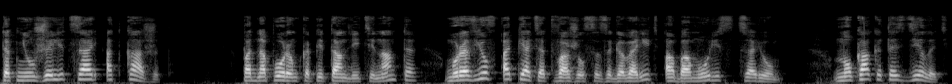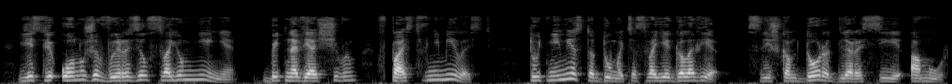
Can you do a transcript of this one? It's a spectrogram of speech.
Так неужели царь откажет? Под напором капитан-лейтенанта Муравьев опять отважился заговорить об Амуре с царем. Но как это сделать, если он уже выразил свое мнение? Быть навязчивым, впасть в немилость. Тут не место думать о своей голове. Слишком дорог для России Амур.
